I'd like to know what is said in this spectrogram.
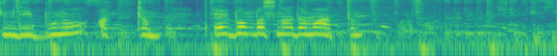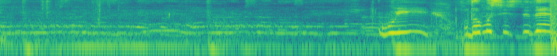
Şimdi bunu attım. El bombasını adama attım. Uy, adamı sisledim.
